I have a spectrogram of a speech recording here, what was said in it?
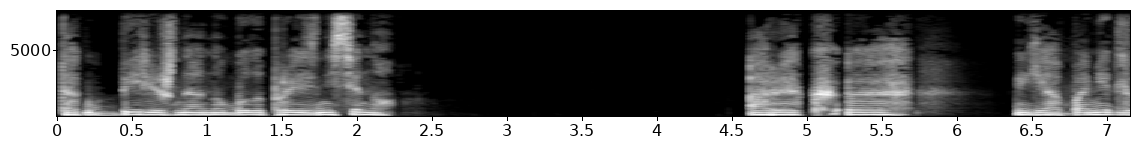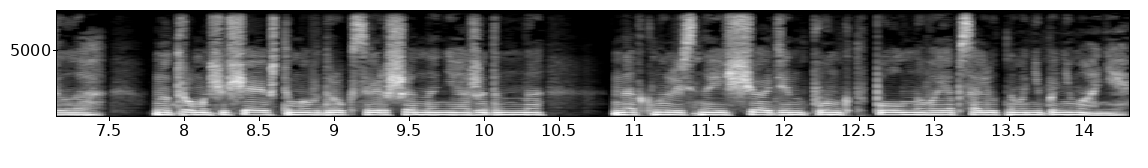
так бережно оно было произнесено. «Арек, э, я помедлила, нутром ощущая, что мы вдруг совершенно неожиданно наткнулись на еще один пункт полного и абсолютного непонимания.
